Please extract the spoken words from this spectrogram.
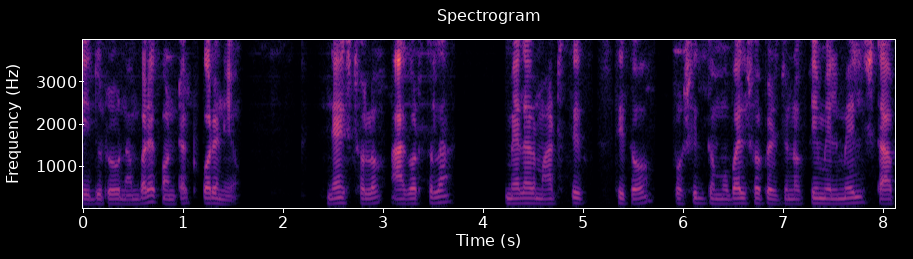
এই দুটো নাম্বারে কন্ট্যাক্ট করে নিও। নেক্সট হলো আগরতলা। মেলার মাঠ স্থিত প্রসিদ্ধ মোবাইল শপের জন্য ফিমেল মেল স্টাফ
